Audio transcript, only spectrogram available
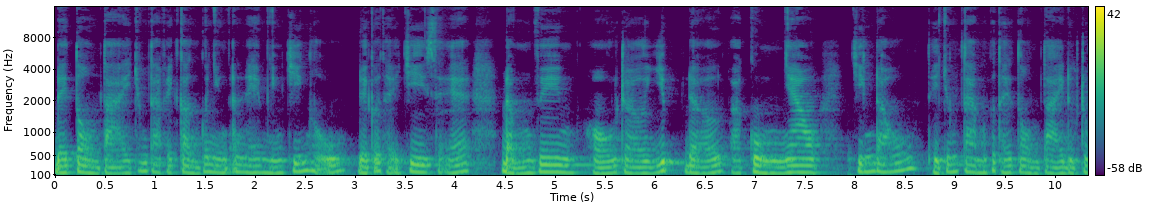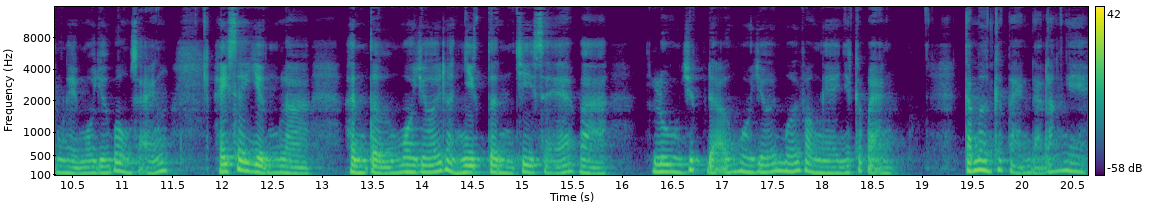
để tồn tại, chúng ta phải cần có những anh em, những chiến hữu để có thể chia sẻ, động viên, hỗ trợ, giúp đỡ và cùng nhau chiến đấu, thì chúng ta mới có thể tồn tại được trong nghề môi giới bất động sản hãy xây dựng là hình tượng môi giới, là nhiệt tình, chia sẻ và luôn giúp đỡ môi giới mới vào nghề nha các bạn. Cảm ơn các bạn đã lắng nghe.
